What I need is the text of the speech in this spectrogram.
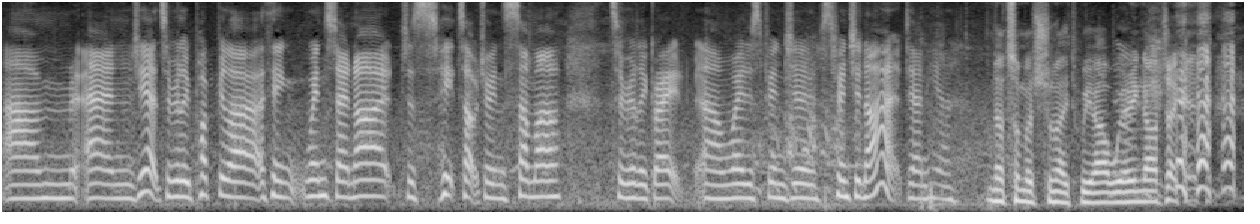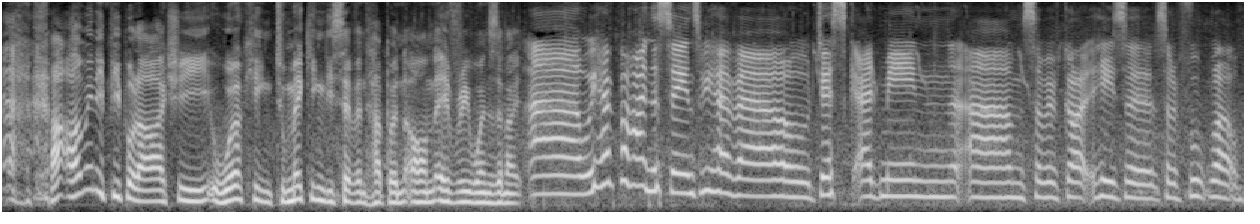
um, and yeah, it's a really popular. I think Wednesday night just heats up during the summer. It's a really great um, way to spend your spend your night down here. Not so much tonight. We are wearing our jackets. How many people are actually working to making this event happen on every Wednesday night? Uh, we have behind the scenes, we have our desk admin. Um, so we've got, he's a sort of, full, well,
